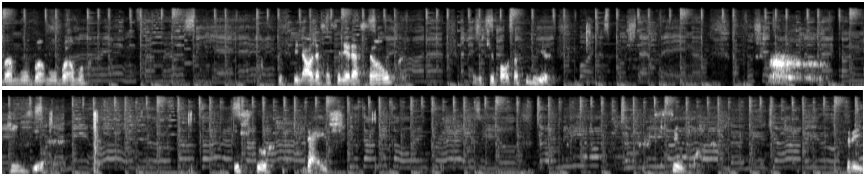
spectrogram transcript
Vamos, vamos, vamos. No final dessa aceleração, a gente volta a subir. 15. Isso. 10. 5. 3,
